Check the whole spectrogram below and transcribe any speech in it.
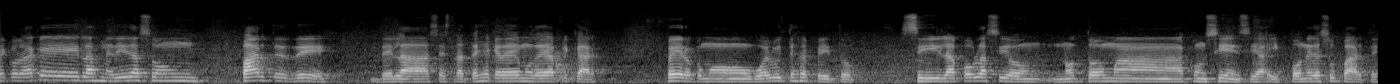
recordar que las medidas son parte de, de las estrategias que debemos de aplicar, pero como vuelvo y te repito, si la población no toma conciencia y pone de su parte,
